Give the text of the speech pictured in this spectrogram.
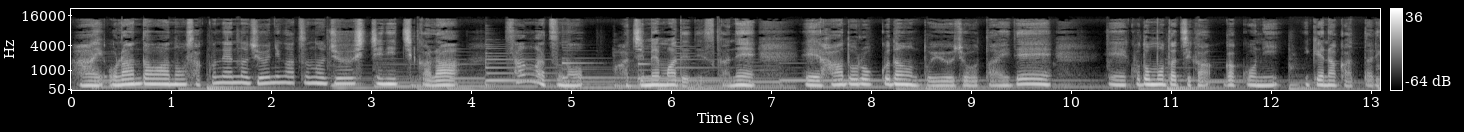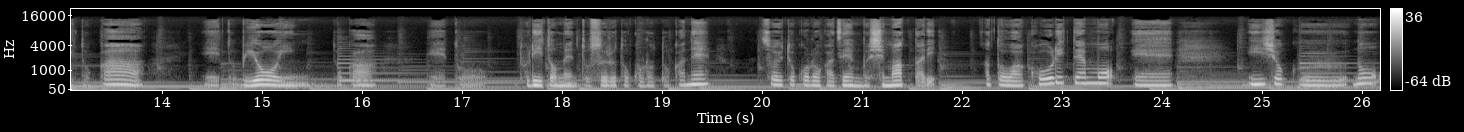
はい、オランダはあの昨年の12月の17日から3月の初めまでですかね、えーハードロックダウンという状態で、えー子供たちが学校に行けなかったりとか、えーと美容院とか、えーとトリートメントするところとかねそういうところが全部閉まったりあとは小売店も、えー飲食の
